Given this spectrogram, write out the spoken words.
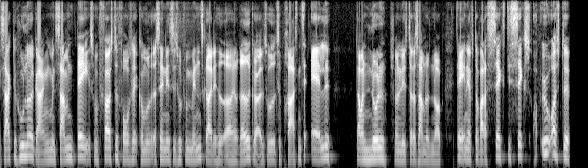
sagt det 100 gange, men samme dag som første forslag kom ud, at sende Institut for Menneskerettigheder en redegørelse ud til pressen, til alle der var nul journalister, der samlede den op. Dagen efter var der 66 øverste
